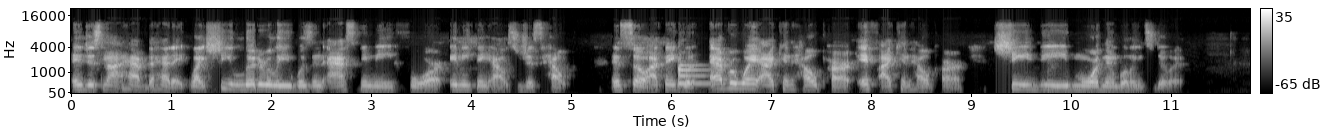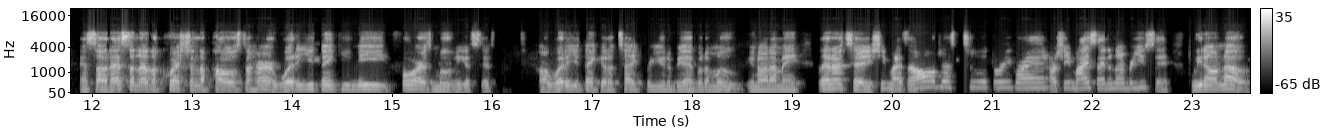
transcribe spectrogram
and just not have the headache. Like she literally wasn't asking me for anything else, just help. And so I think whatever way I can help her, if I can help her, she'd be more than willing to do it. And so that's another question to pose to her. What do you think you need for as moving assistance? Or what do you think it'll take for you to be able to move? You know what I mean? Let her tell you. She might say, oh, just two or three grand. Or she might say the number you said. We don't know.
